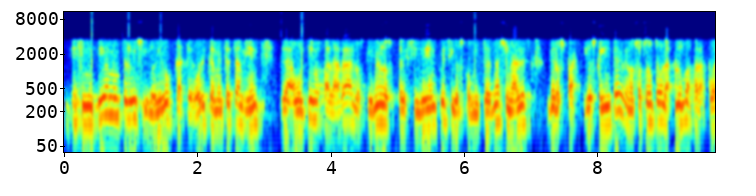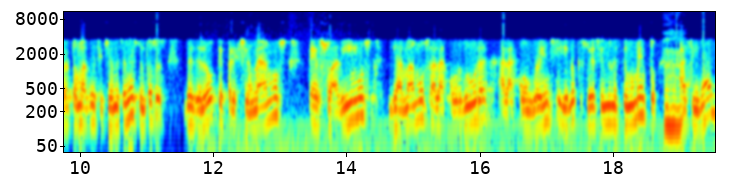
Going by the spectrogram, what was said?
Definitivamente, Luis, y lo digo categóricamente también, la última palabra los tienen los presidentes y los comités nacionales de los partidos que integran. Nosotros no tenemos la pluma para poder tomar decisiones en esto. Entonces, desde luego que presionamos, persuadimos, llamamos a la cordura, a la congruencia, y es lo que estoy haciendo en este momento. Ajá. Al final,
